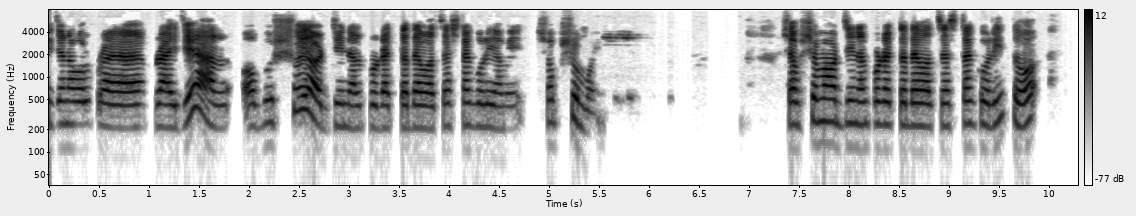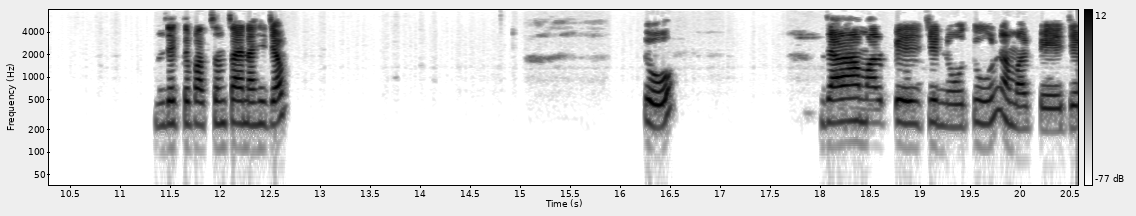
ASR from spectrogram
রিজনেবল প্রাইজে আর অবশ্যই অরিজিনাল প্রোডাক্টটা দেওয়ার চেষ্টা করি আমি সব সময় সবসময় অরিজিনাল প্রোডাক্টটা দেওয়ার চেষ্টা করি, তো দেখতে পাচ্ছেন চায়না হিজাব তো যারা আমার পেজে নতুন, আমার পেজে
